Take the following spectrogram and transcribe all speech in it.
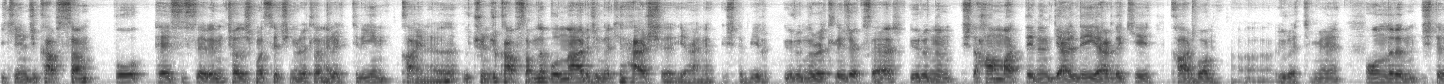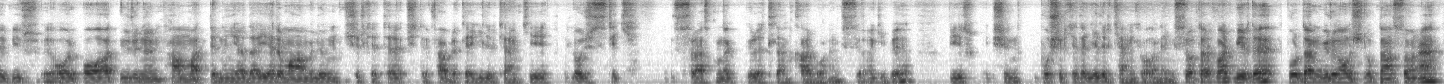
İkinci kapsam bu tesislerin çalışması için üretilen elektriğin kaynağı. Üçüncü kapsamda bunun haricindeki her şey. Yani işte bir ürün üretilecekse eğer ürünün işte ham maddenin geldiği yerdeki karbon üretimi, onların işte bir o, o ürünün ham maddenin ya da yarı mamulün şirkete işte fabrikaya gelirken ki lojistik sırasında üretilen karbon emisyonu gibi bir işin bu şirkete gelirken ki olan emisyon tarafı var. Bir de buradan ürün oluşturduktan sonra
